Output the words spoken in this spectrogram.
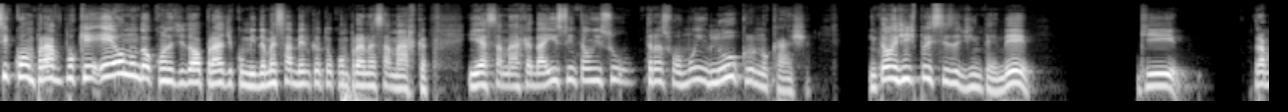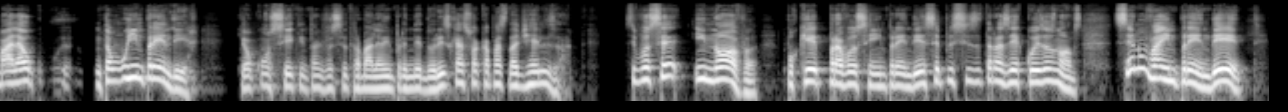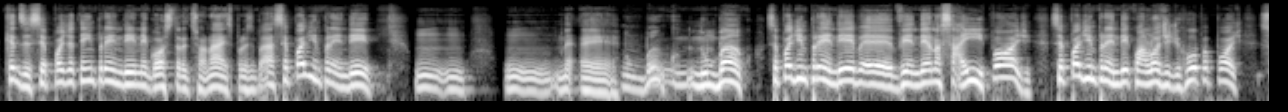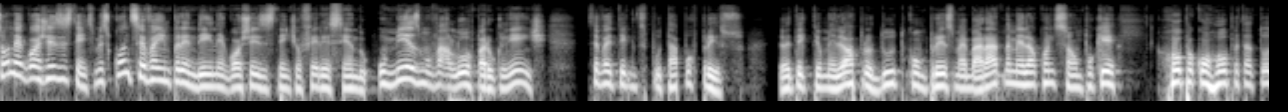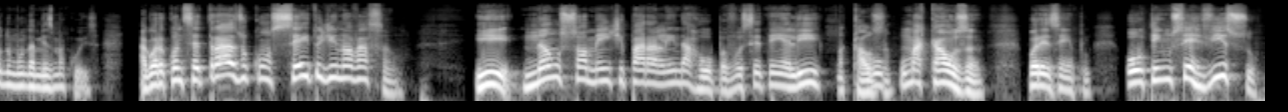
se comprava porque eu não dou conta de dar o prato de comida, mas sabendo que eu estou comprando essa marca e essa marca dá isso, então isso transformou em lucro no caixa. Então a gente precisa de entender que trabalhar o, então o empreender, que é o conceito então de você trabalhar o empreendedorismo, que é a sua capacidade de realizar. Se você inova, porque para você empreender você precisa trazer coisas novas. Você não vai empreender, quer dizer, você pode até empreender em negócios tradicionais, por exemplo. Ah, você pode empreender um, um um, né, é, num banco? Num banco. Você pode empreender é, vendendo açaí? Pode. Você pode empreender com a loja de roupa? Pode. São negócios existentes. Mas quando você vai empreender em negócio existente oferecendo o mesmo valor para o cliente, você vai ter que disputar por preço. Você vai ter que ter o melhor produto com preço mais barato na melhor condição. Porque roupa com roupa está todo mundo a mesma coisa. Agora, quando você traz o conceito de inovação e não somente para além da roupa, você tem ali uma causa. uma causa, por exemplo, ou tem um serviço.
